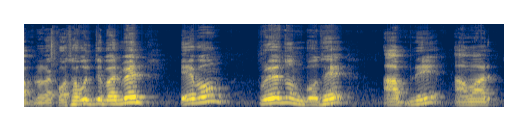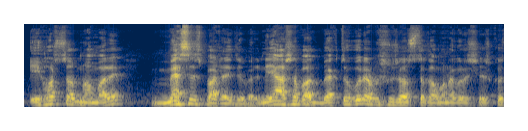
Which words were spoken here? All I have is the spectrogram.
আপনারা কথা বলতে পারবেন এবং প্রয়োজন বোধে আপনি আমার এই হোয়াটসঅ্যাপ নাম্বারে মেসেজ পাঠাইতে পারেন। এই আশাবাদ ব্যক্ত করে আপনি সুস্বাস্থ্য কামনা করে শেষ করছি।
